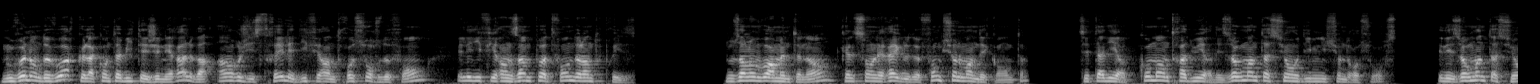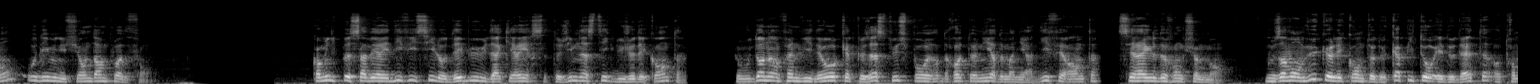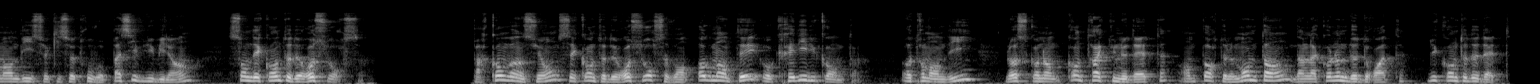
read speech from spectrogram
Nous venons de voir que la comptabilité générale va enregistrer les différentes ressources de fonds et les différents emplois de fonds de l'entreprise. Nous allons voir maintenant quelles sont les règles de fonctionnement des comptes, c'est-à-dire comment traduire des augmentations ou diminutions de ressources et des augmentations ou diminutions d'emplois de fonds. Comme il peut s'avérer difficile au début d'acquérir cette gymnastique du jeu des comptes, je vous donne en fin de vidéo quelques astuces pour retenir de manière différente ces règles de fonctionnement. Nous avons vu que les comptes de capitaux et de dettes, autrement dit ceux qui se trouvent au passif du bilan, sont des comptes de ressources. Par convention, ces comptes de ressources vont augmenter au crédit du compte. Autrement dit, lorsqu'on contracte une dette, on porte le montant dans la colonne de droite du compte de dette.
